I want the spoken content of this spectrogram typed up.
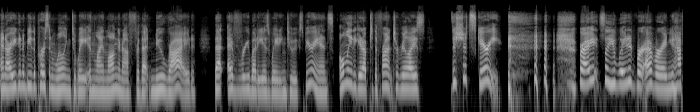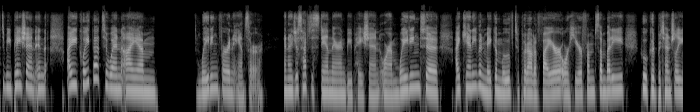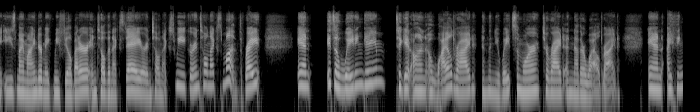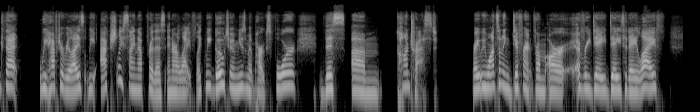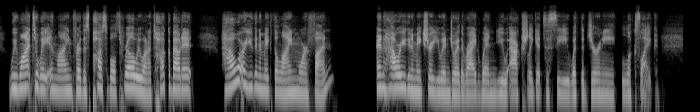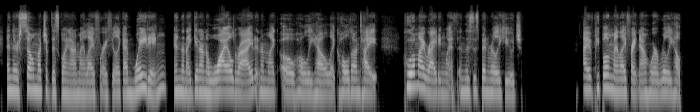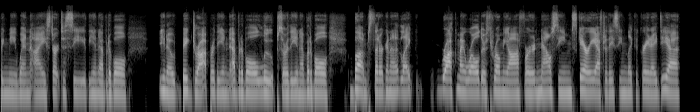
And are you going to be the person willing to wait in line long enough for that new ride that everybody is waiting to experience, only to get up to the front to realize this shit's scary? right? So you've waited forever and you have to be patient. And I equate that to when I am waiting for an answer and I just have to stand there and be patient, or I'm waiting to, I can't even make a move to put out a fire or hear from somebody who could potentially ease my mind or make me feel better until the next day or until next week or until next month, right? And it's a waiting game to get on a wild ride, and then you wait some more to ride another wild ride. And I think that we have to realize we actually sign up for this in our life. Like we go to amusement parks for this um contrast, right? We want something different from our everyday, day to day life. We want to wait in line for this possible thrill. We want to talk about it. How are you going to make the line more fun? And how are you going to make sure you enjoy the ride when you actually get to see what the journey looks like? And there's so much of this going on in my life where I feel like I'm waiting and then I get on a wild ride and I'm like, oh, holy hell, like hold on tight. Who am I riding with? And this has been really huge. I have people in my life right now who are really helping me when I start to see the inevitable, you know, big drop or the inevitable loops or the inevitable bumps that are going to like rock my world or throw me off or now seem scary after they seem like a great idea.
